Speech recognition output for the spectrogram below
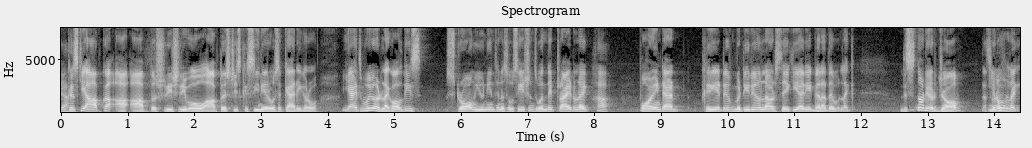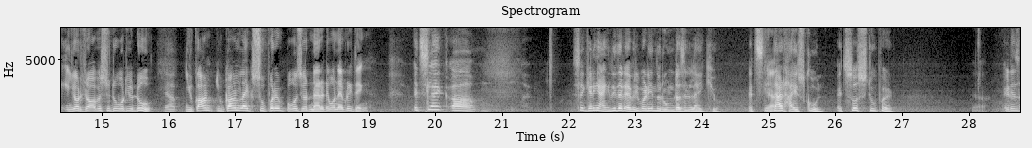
Exactly. आपका आप तो श्री श्री हो आप तो इस चीज़ के सीनियर हो उसे कैरी। करो या it's weird like all these strong unions and association one they try to like point at creative material और से कि यार ये गलत है like this is not your job That's you know job. like your job is to do what you do Yeah. you can't you can't like superimpose your narrative on everything It's like uh, it's like getting angry that everybody in the room doesn't like you. It's Yeah. that high school. It's so stupid. Yeah. It is,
